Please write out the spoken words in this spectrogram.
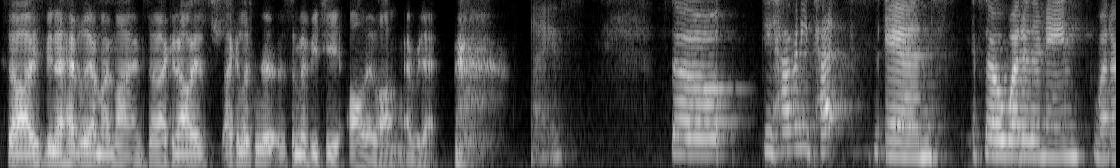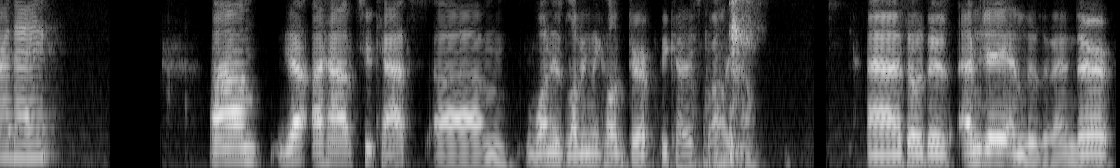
so he's been heavily on my mind. So I can always I can listen to some Avicii all day long, every day. nice. So, do you have any pets? And if so, what are their names? What are they? Um, yeah, I have two cats. Um, one is lovingly called Derp because, well, you know. uh, so there's MJ and Lulu, and they're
